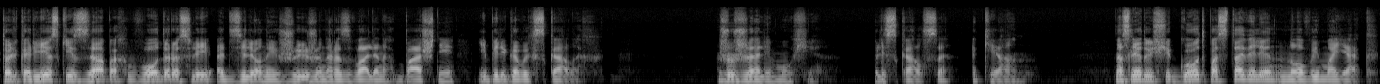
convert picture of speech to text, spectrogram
Только резкий запах водорослей от зеленой жижи на развалинах башни и береговых скалах. Жужжали мухи. Плескался океан. На следующий год поставили новый маяк.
